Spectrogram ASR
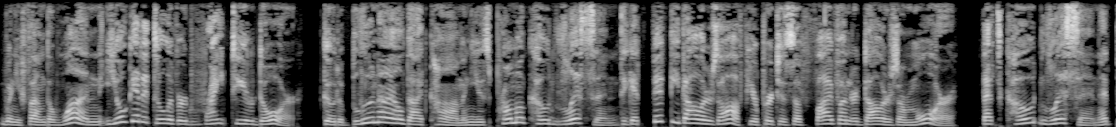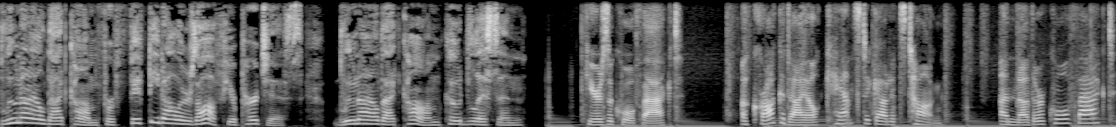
When you find the one, you'll get it delivered right to your door. Go to Bluenile.com and use promo code LISTEN to get $50 off your purchase of $500 or more. That's code LISTEN at Bluenile.com for $50 off your purchase. Bluenile.com code LISTEN. Here's a cool fact a crocodile can't stick out its tongue. Another cool fact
